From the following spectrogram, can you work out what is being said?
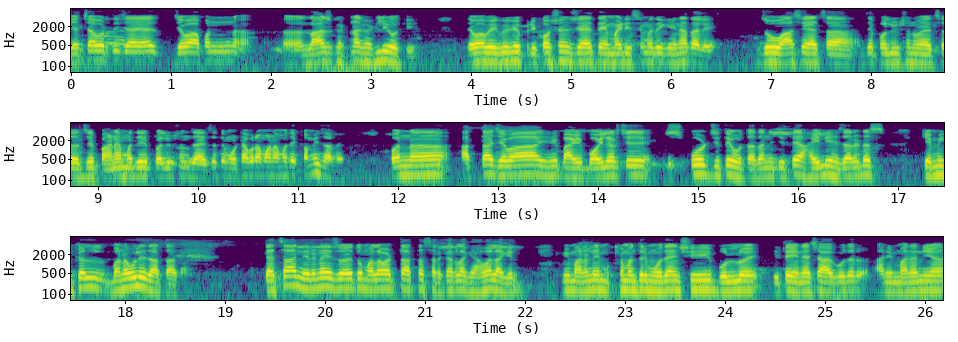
याच्यावरती जे आहे जेव्हा आपण लास्ट घटना घडली होती तेव्हा वेगवेगळे प्रिकॉशन्स जे आहेत ते एम आय डी सीमध्ये घेण्यात आले. जो वास यायचा जे पोल्युशन व्हायचं जे पाण्यामध्ये पोल्युशन जायचं ते मोठ्या प्रमाणामध्ये कमी झालं पण आत्ता जेव्हा हे बाय बॉयलरचे स्फोट जिथे होतात आणि जिथे हायली हेझार्डस केमिकल बनवले जातात त्याचा निर्णय जो आहे तो मला वाटतं आता सरकारला घ्यावा लागेल. मी माननीय मुख्यमंत्री मोदयांशी बोललो आहे इथे येण्याच्या अगोदर आणि माननीय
